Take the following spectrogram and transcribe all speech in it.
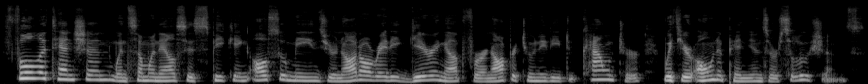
Full attention when someone else is speaking also means you're not already gearing up for an opportunity to counter with your own opinions or solutions.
